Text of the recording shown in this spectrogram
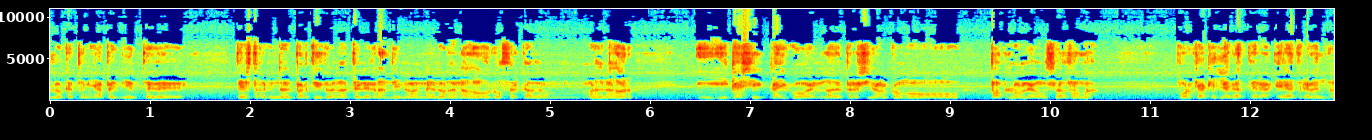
lo que tenía pendiente de, de estar viendo el partido en la tele grande y no en el ordenador o cerca de un ordenador, y, casi caigo en la depresión como Pablo Leoncio Alfama, porque aquello era, era tremendo.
